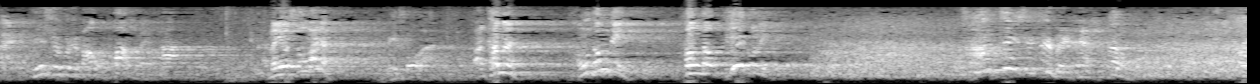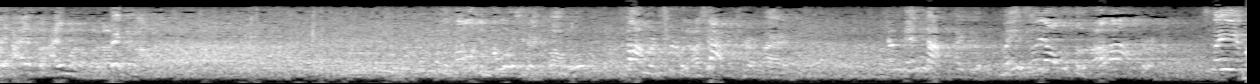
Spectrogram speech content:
哎您是不是把我放了呀啊？没有说完呢，没说完，把他们统统的放到屁股里。啊，真是日本人啊！嗯，太 S M 了，我这这好，东西，可不，上面吃不了，下面吃。哎，真您呐，哎呦没辙要不死了，塞吧。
